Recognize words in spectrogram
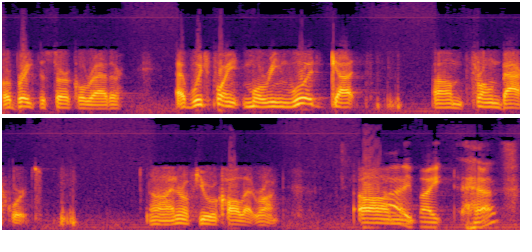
or break the circle rather. At which point Maureen Wood got um, thrown backwards. Uh, I don't know if you recall that, Ron. Um, I might have.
